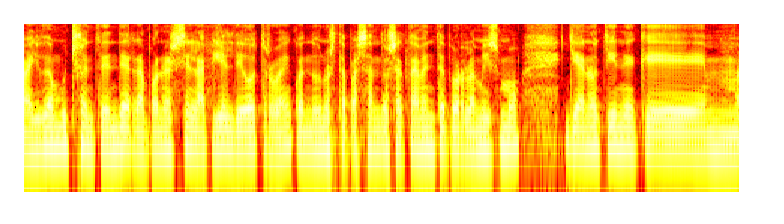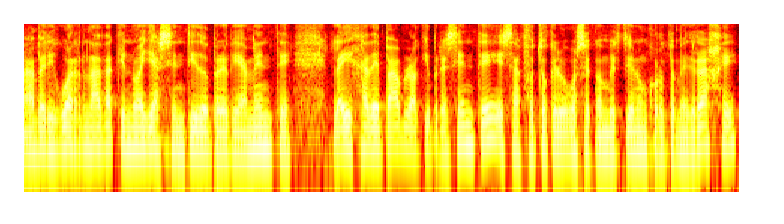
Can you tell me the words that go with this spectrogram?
ayuda mucho a entender, a ponerse en la piel de otro, ¿eh? Cuando uno está pasando exactamente por lo mismo, ya no tiene que mm, averiguar nada que no haya sentido previamente. La hija de Pablo aquí presente, esa foto que luego se convirtió en un cortometraje,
